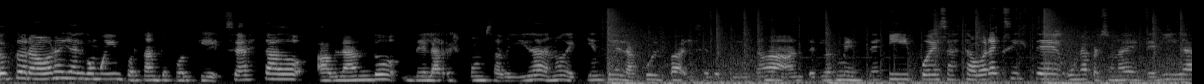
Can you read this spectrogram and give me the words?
Doctor, ahora hay algo muy importante porque se ha estado hablando de la responsabilidad, ¿no? De quién tiene la culpa y se lo comentaba anteriormente. Y pues hasta ahora existe una persona detenida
